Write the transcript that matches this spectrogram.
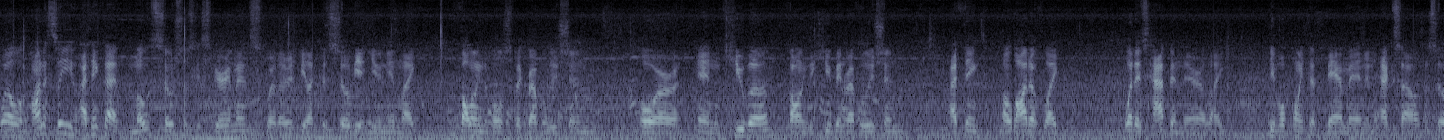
well, honestly, I think that most socialist experiments, whether it be like the Soviet Union, like following the Bolshevik Revolution, or in Cuba, following the Cuban Revolution, I think a lot of like what has happened there, like people point to famine and exiles and so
